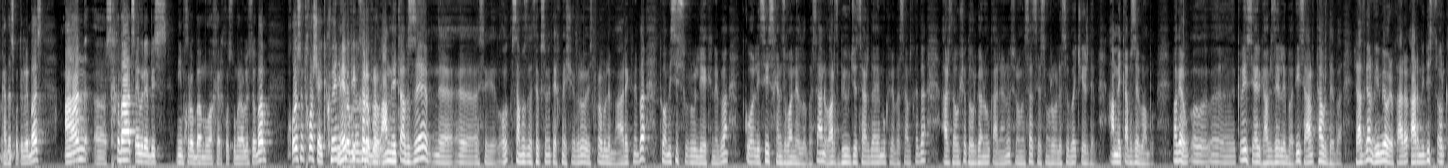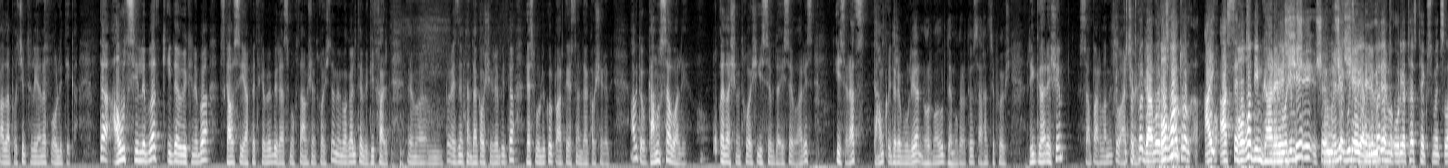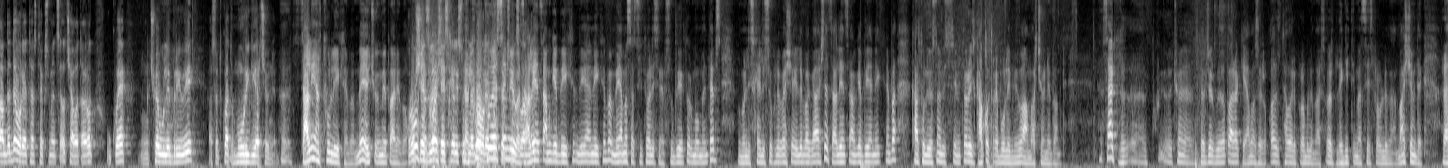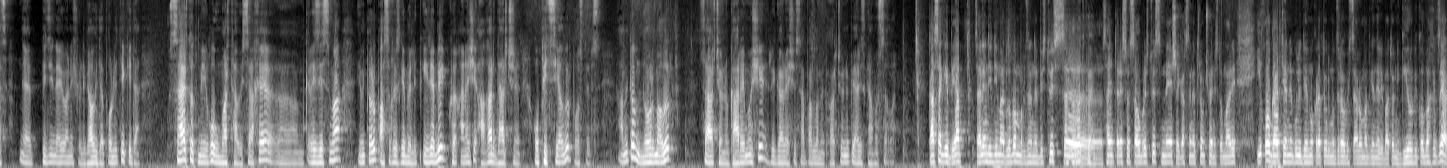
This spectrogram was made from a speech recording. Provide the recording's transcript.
გადაწყვეტილებას, ან სხვა წევრების მიმხრობა მოახერხოს უმრავლესობამ, ყოველ შემთხვევაში აი თქვენი პროგნოზი მე ვფიქრობ რომ ამ ეტაპზე ესე იგი 76 ხმის შეგროვის პრობლემა არ ექნება თუ ამისი სურვილი ექნება კოალიციის ხელმძღვანელობას. ანუ არც ბიუჯეტს არ დაემუქრება საფრთხე და არც დაუშვათ ორგანულ კანონებს რომელსაც ეს უმრავლესობა ჭირდება. ამ ეტაპზე ვამბობ. მაგრამ კრიზისი არის გაგრძელებადი ის არ თავდება რადგან ვიმეორებ არ მიდის სწორ კალაპოტში მთლიანად პოლიტიკა და აუცილებლად კიდევ იქნება მსგავსი აფეთქებები, რაც მოხდა ამ შემთხვევაში და მე მაგალითები გითხარით პრეზიდენტთან დაკავშირებით და რესპუბლიკურ პარტიასთან დაკავშირებით. ამიტომ გამოსავალი ყველა შემთხვევაში ისევ და ისევ არის ის, რაც დამკვიდრებულია ნორმალურ დემოკრატიულ სახელმწიფოებში. რიგ გარეშე საპარლამენტო არჩევნები. თქვენ გამორიცხავთ რომ აი ასეთ ოღონდ იმ გარემოში შეგვიძლია მივიდეთ 2016 წლამდე და 2016 წელს ჩავატაროთ უკვე ჩვეულებრივი ასე ვთქვათ მორიგი არჩევნები. ძალიან რთული იქნება. მე ეჭვი მეპარება. რომ შეძლებს ეს ხელისუფლება 2016 წელს ძალიან წამგები იქნება. მე ამასაც ვითვალისწინებ სუბიექტურ მომენტებს, რომელიც ხელისუფლება შეიძლება გააჩნდეს, ძალიან წამგებიანი იქნება ქართული ოსნობის, იმიტომ რომ ის გაკოტრებული მივა ამ არჩევნებამდე. საერთოდ ჩვენ ბევრჯერ ვილაპარაკე ამაზე, რომ ყველაზე მთავარი პრობლემა სწორედ ლეგიტიმაციის პრობლემაა. მას შემდეგ, რაც ბიძინა ივანიშვილი გავიდა პოლიტიკიდან, საერთოდ მიიღო უმართავი სახე კრიზისმა, იმიტომ რომ პასუხისგებელი პირები ქვეყანაში აღარ დარჩნენ ოფიციალურ პოსტებს. ამიტომ ნორმალურ საარჩევნო გარემოში რიგარეში საპარლამენტო არჩევნები არის გამოსავალი. გასაგებია, ძალიან დიდი მადლობა მოგზაურობისთვის, საინტერესო საუბრისთვის. მე შეგახსენებთ, რომ ჩვენი სტუმარი იყო გაერთიანებული დემოკრატიული მოძრაობის წარმომადგენელი ბატონი გიორგი კობახიძე.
